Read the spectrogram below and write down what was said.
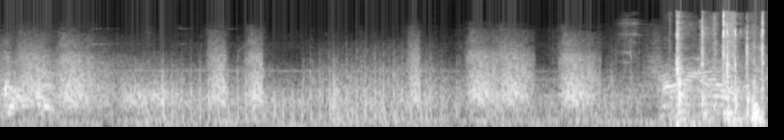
Got them. Frag out.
